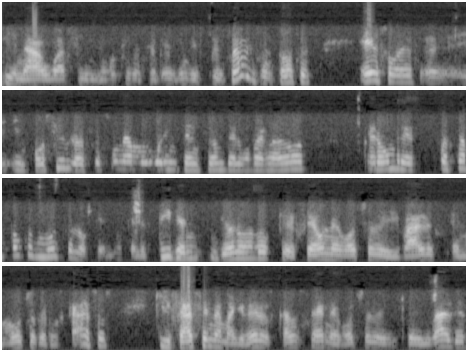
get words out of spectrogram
sin agua, sin luz, los servicios indispensables. Entonces, eso es eh, imposible, es una muy buena intención del gobernador, pero hombre, pues tampoco es mucho lo que, lo que les piden. Yo no dudo que sea un negocio de rivales en muchos de los casos, quizás en la mayoría de los casos sea negocio de, de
